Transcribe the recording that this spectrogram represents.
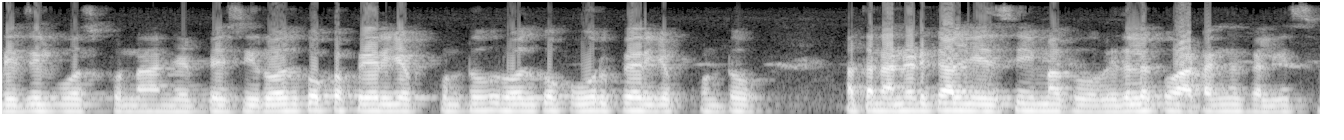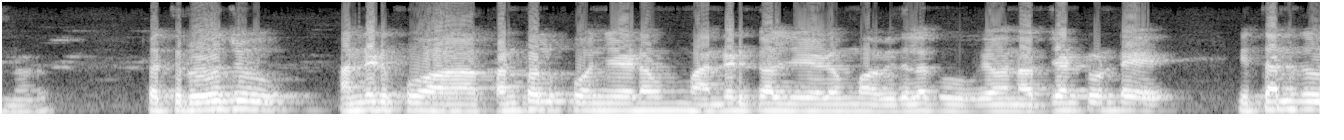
డీజిల్ పోసుకున్నా అని చెప్పేసి రోజుకొక పేరు చెప్పుకుంటూ రోజుకొక ఊరు పేరు చెప్పుకుంటూ అతను అన్నిటికాలు చేసి మాకు విధులకు ఆటంకం కలిగిస్తున్నాడు ప్రతిరోజు హండ్రెడ్ ఫో కంట్రోల్ ఫోన్ చేయడం హండ్రెడ్ కాల్ చేయడం మా విధులకు ఏమైనా అర్జెంట్ ఉంటే ఇతను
